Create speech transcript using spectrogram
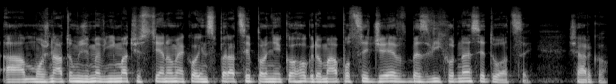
A možná to můžeme vnímat čistě jenom jako inspiraci pro někoho, kdo má pocit, že je v bezvýchodné situaci. Šárko.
